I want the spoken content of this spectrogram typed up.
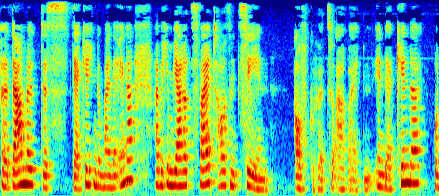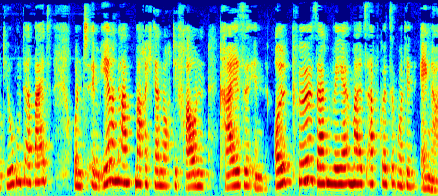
äh, Dame des, der Kirchengemeinde Enger, habe ich im Jahre 2010 aufgehört zu arbeiten in der Kinder- und Jugendarbeit. Und im Ehrenamt mache ich dann noch die Frauenkreise in Olpö, sagen wir ja immer als Abkürzung, und in Enger.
